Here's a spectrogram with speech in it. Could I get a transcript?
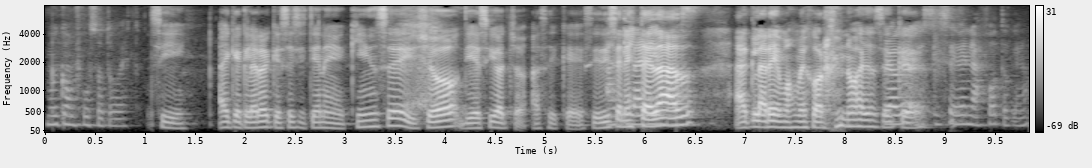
muy confuso todo esto. Sí, hay que aclarar que Ceci tiene 15 y yo 18, así que si dicen esta edad, Aclaremos. mejor, no vaya a ser Pero que... sí se ve en la foto, que no.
